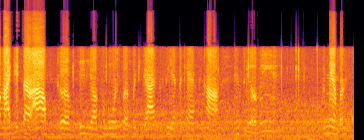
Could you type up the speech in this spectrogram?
So when I get there, I'll uh, video some more stuff for you guys to see at the casting call. Until then, remember,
